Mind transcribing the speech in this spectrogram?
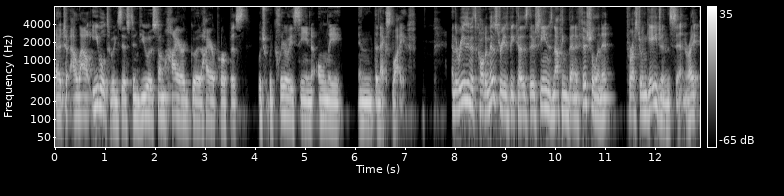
uh, to allow evil to exist in view of some higher good, higher purpose, which would be clearly seen only in the next life. And the reason it's called a mystery is because there seems nothing beneficial in it for us to engage in sin, right?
